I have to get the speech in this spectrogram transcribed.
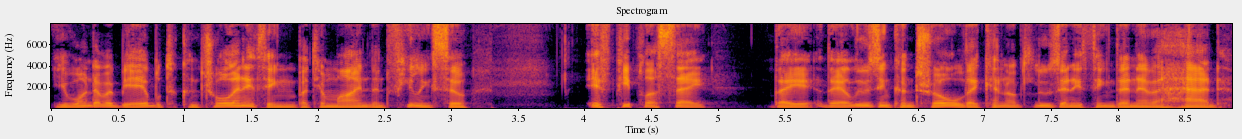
you won't ever be able to control anything but your mind and feelings. So if people are say they they are losing control, they cannot lose anything they never had.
